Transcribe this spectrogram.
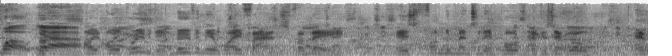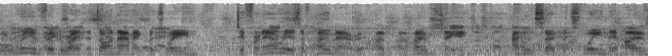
Well, But yeah. I, I agree with you. Moving the away fans for me is fundamentally important because it will it will reinvigorate the dynamic between different areas of home area of, of home team and also between the home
